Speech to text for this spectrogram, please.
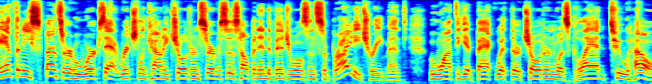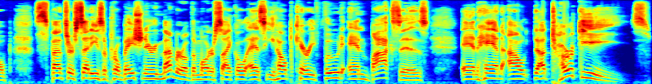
Anthony Spencer, who works at Richland County Children's Services helping individuals in sobriety treatment who want to get back with their children, was glad to help. Spencer said he's a probationary member of the motorcycle as he helped carry food and boxes and hand out the turkeys.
